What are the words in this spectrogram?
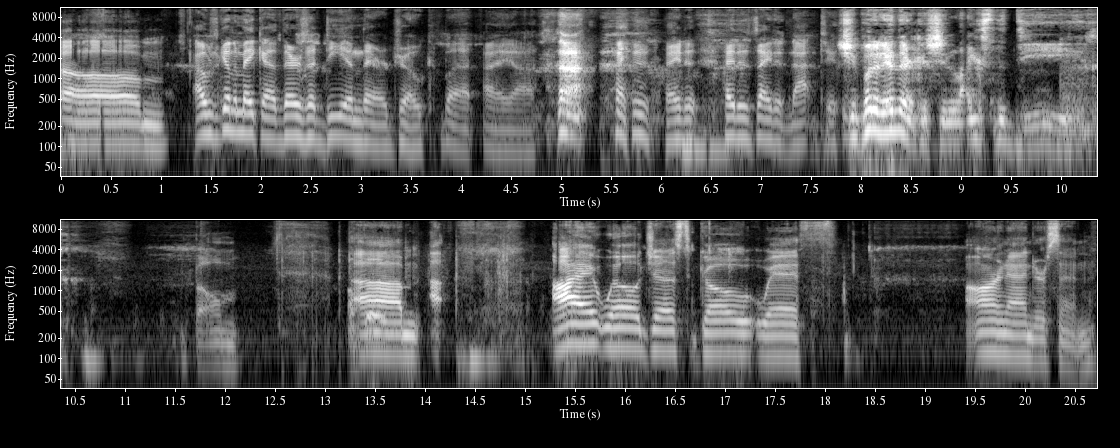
Um, I was gonna make a "there's a D in there" joke, but I uh, I, I, I decided not to. she put it in there because she likes the D. boom. Um, I, I will just go with Arn Anderson.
